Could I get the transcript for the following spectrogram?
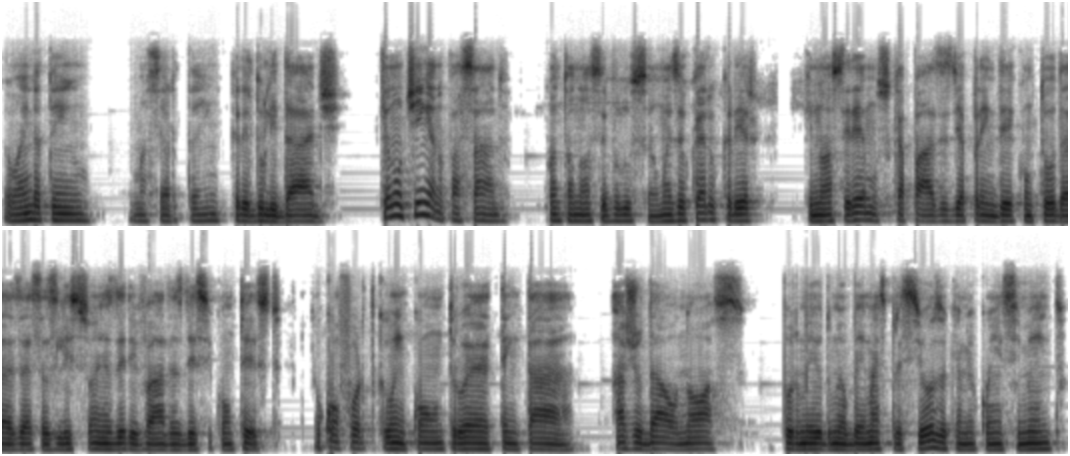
Eu ainda tenho uma certa incredulidade que eu não tinha no passado quanto à nossa evolução, mas eu quero crer que nós seremos capazes de aprender com todas essas lições derivadas desse contexto. O conforto que eu encontro é tentar ajudar o nós por meio do meu bem mais precioso, que é meu conhecimento,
